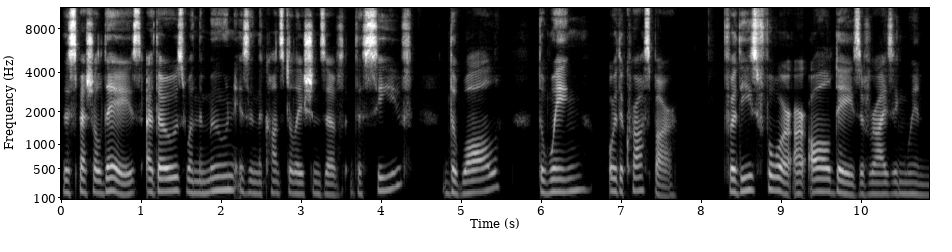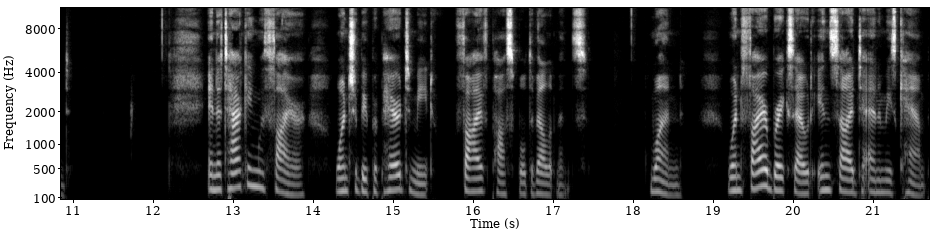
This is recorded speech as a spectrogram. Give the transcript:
The special days are those when the moon is in the constellations of the Sieve, the Wall, the Wing, or the Crossbar, for these four are all days of rising wind. In attacking with fire, one should be prepared to meet five possible developments. 1. When fire breaks out inside to enemy's camp,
